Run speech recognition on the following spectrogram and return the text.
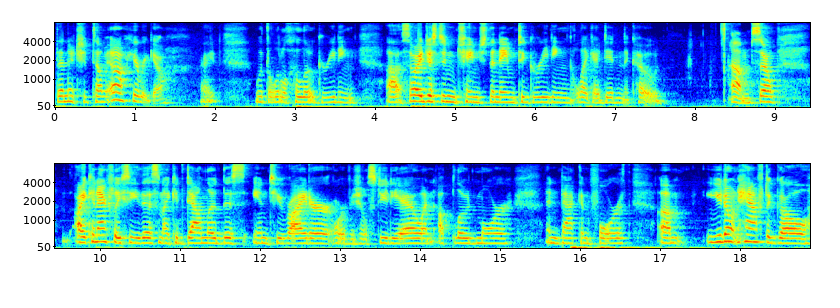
then it should tell me, oh, here we go, right? With the little hello greeting. Uh, so I just didn't change the name to greeting like I did in the code. Um, so I can actually see this and I could download this into Rider or Visual Studio and upload more and back and forth. Um, you don't have to go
